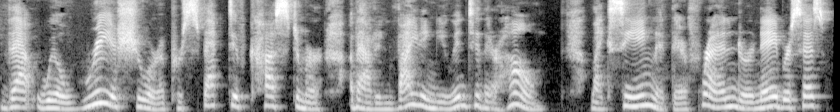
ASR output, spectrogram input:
that will reassure a prospective customer about inviting you into their home, like seeing that their friend or neighbor says,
